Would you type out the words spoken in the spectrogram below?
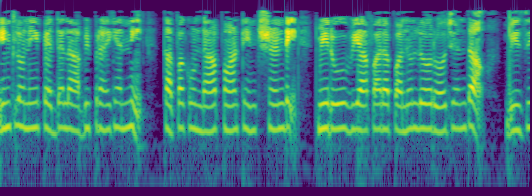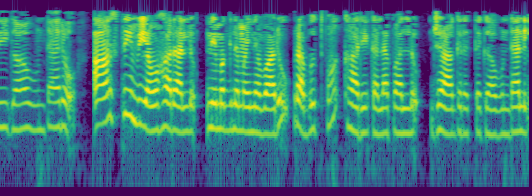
ఇంట్లోని పెద్దల అభిప్రాయాన్ని తప్పకుండా పాటించండి. మీరు వ్యాపార పనుల్లో రోజంతా బిజీగా ఉంటారు ఆస్తి వ్యవహారాల్లో నిమగ్నమైన వారు ప్రభుత్వ కార్యకలాపాల్లో జాగ్రత్తగా ఉండాలి.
